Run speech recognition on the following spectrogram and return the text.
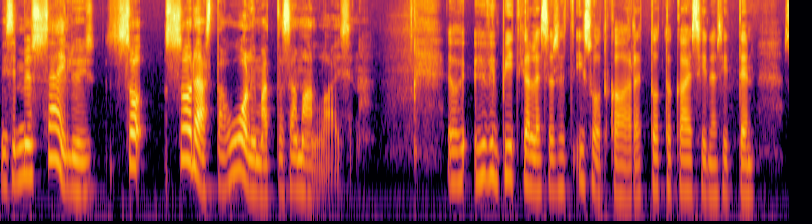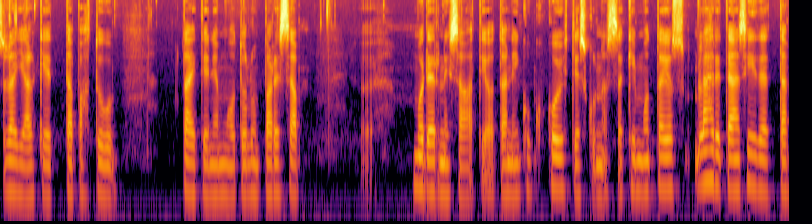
niin se myös säilyi so- sodasta huolimatta samanlaisena. Hyvin pitkälle sellaiset isot kaaret. Totta kai siinä sitten sodan jälkeen tapahtuu taiteen ja muotoilun parissa modernisaatiota niin kuin koko yhteiskunnassakin, mutta jos lähdetään siitä, että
